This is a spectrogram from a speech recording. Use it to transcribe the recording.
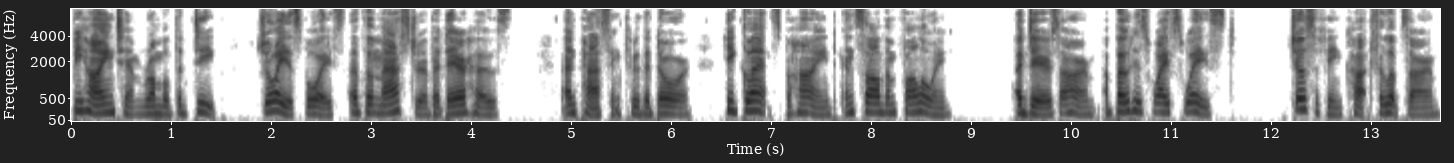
Behind him rumbled the deep, joyous voice of the master of Adare House, and passing through the door he glanced behind and saw them following, Adare's arm about his wife's waist. Josephine caught Philip's arm,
